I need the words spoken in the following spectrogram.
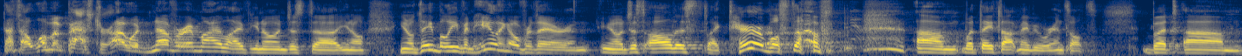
"That's a woman pastor. I would never in my life, you know." And just, uh, you know, you know, they believe in healing over there, and you know, just all this like terrible stuff. um, what they thought maybe were insults, but um,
